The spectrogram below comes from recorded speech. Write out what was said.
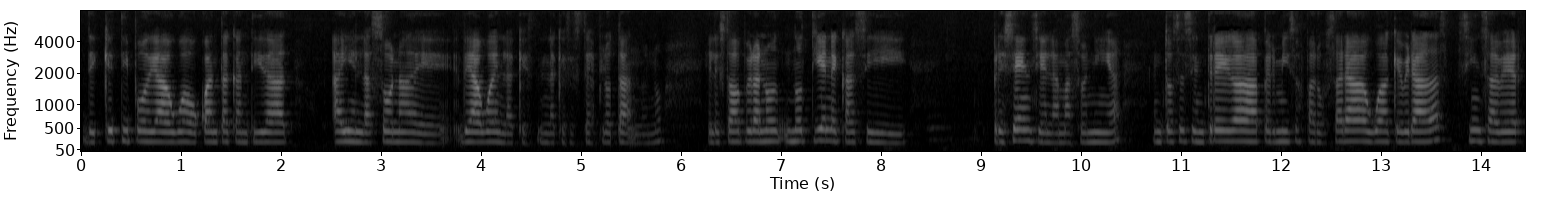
de qué tipo de agua o cuánta cantidad hay en la zona de, agua en la, que, se está explotando. ¿no? El Estado peruano no tiene casi presencia en la Amazonía, entonces entrega permisos para usar agua, quebradas, sin saber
